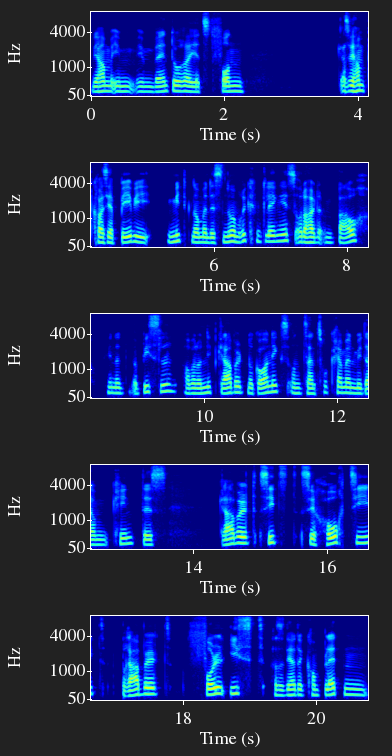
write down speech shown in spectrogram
wir haben im, im Ventura jetzt von, also wir haben quasi ein Baby mitgenommen, das nur am Rücken gelegen ist oder halt im Bauch hin ein bisschen, aber noch nicht grabbelt, noch gar nichts und sind zurückgekommen mit einem Kind, das grabbelt, sitzt, sich hochzieht, brabbelt, voll isst. Also der hat einen kompletten,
